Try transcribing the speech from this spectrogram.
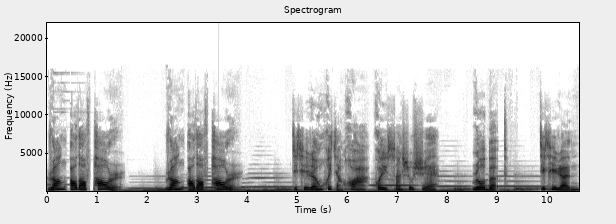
，run out of power，run out of power。机器人会讲话，会算数学，robot，机器人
